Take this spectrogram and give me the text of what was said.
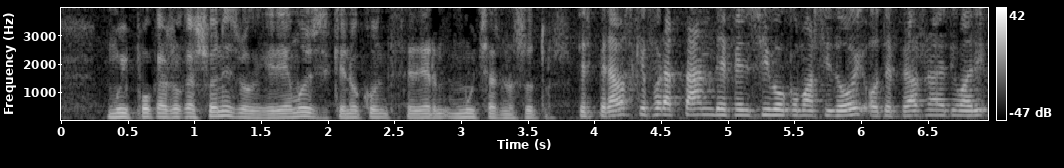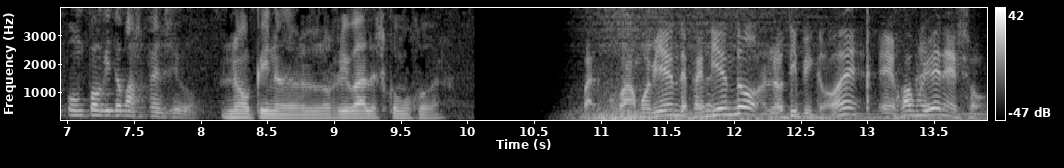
muy pocas ocasiones, lo que queríamos es que no conceder muchas nosotros. ¿Te esperabas que fuera tan defensivo como ha sido hoy o te esperabas un Atlético de Madrid un poquito más ofensivo? No opino de los rivales cómo juegan. Bueno, juega muy bien defendiendo, lo típico, ¿eh? Eh, juega muy bien eso.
